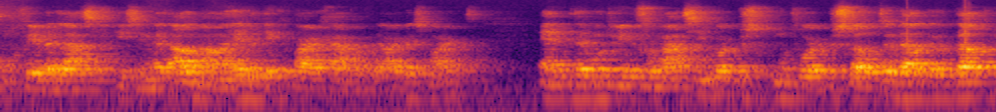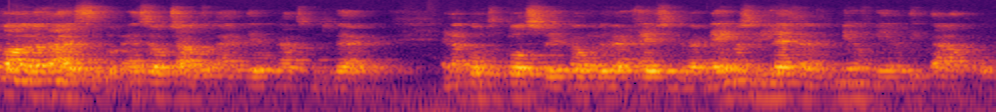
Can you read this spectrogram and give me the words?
ongeveer bij de laatste formatieverkiezingen met allemaal een hele dikke paragraaf over de arbeidsmarkt. En er moet nu informatie moet worden besloten welke, welke plannen we gaan uitvoeren. En zo zou het eigenlijk democratisch moeten werken. En dan komt er plotseling komen de werkgevers en de werknemers en die leggen min of meer een dictaat op.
